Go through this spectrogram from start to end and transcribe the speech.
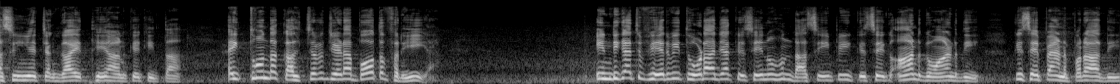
ਅਸੀਂ ਇਹ ਚੰਗਾ ਇੱਥੇ ਆਣ ਕੇ ਕੀਤਾ। ਇੱਥੋਂ ਦਾ ਕਲਚਰ ਜਿਹੜਾ ਬਹੁਤ ਫਰੀ ਆ। ਇੰਡੀਆ 'ਚ ਫੇਰ ਵੀ ਥੋੜਾ ਜਿਹਾ ਕਿਸੇ ਨੂੰ ਹੁੰਦਾ ਸੀ ਵੀ ਕਿਸੇ ਆਂਢ ਗਵਾਂਢ ਦੀ, ਕਿਸੇ ਭੈਣ ਭਰਾ ਦੀ,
